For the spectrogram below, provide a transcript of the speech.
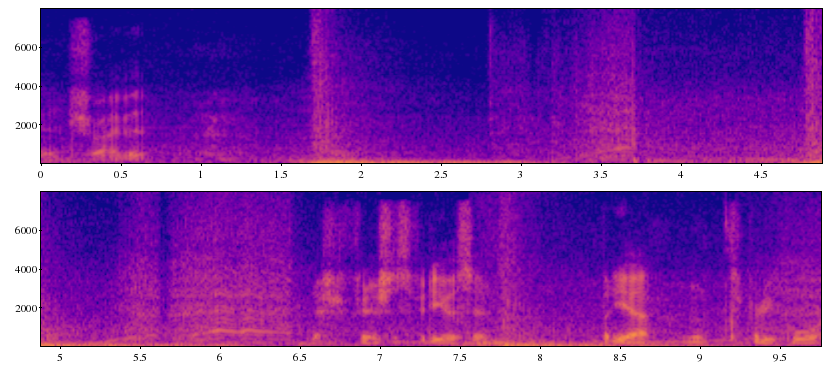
And drive it. I should finish this video soon. But yeah, it's pretty cool.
